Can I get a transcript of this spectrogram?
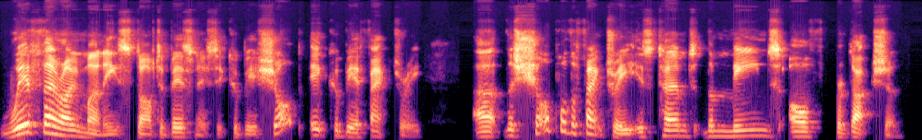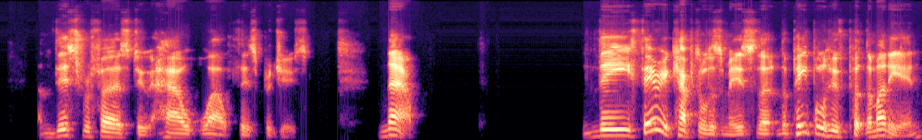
with their own money, start a business. It could be a shop, it could be a factory. Uh, the shop or the factory is termed the means of production, and this refers to how wealth is produced. Now, the theory of capitalism is that the people who've put the money in,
